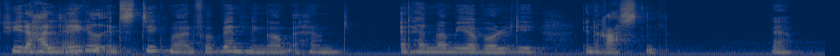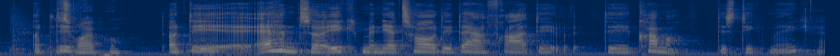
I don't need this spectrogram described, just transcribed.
Fordi der har ligget ja. en stigma og en forventning om, at han, at han var mere voldelig end resten. Ja, og det, det tror jeg på. Og det er han så ikke, men jeg tror, det er derfra, det, det kommer, det stigma, ikke? Ja.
